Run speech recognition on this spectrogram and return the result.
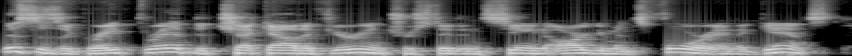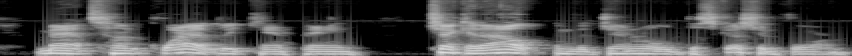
This is a great thread to check out if you're interested in seeing arguments for and against Matt's Hunt Quietly campaign. Check it out in the general discussion forum.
